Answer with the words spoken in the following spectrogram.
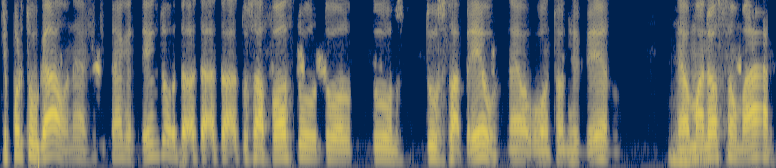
de Portugal, né? A gente pega desde do, da, da, dos avós do, do, dos, dos Abreu, né? O Antônio Ribeiro, uhum. né? o Manuel São Marcos,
